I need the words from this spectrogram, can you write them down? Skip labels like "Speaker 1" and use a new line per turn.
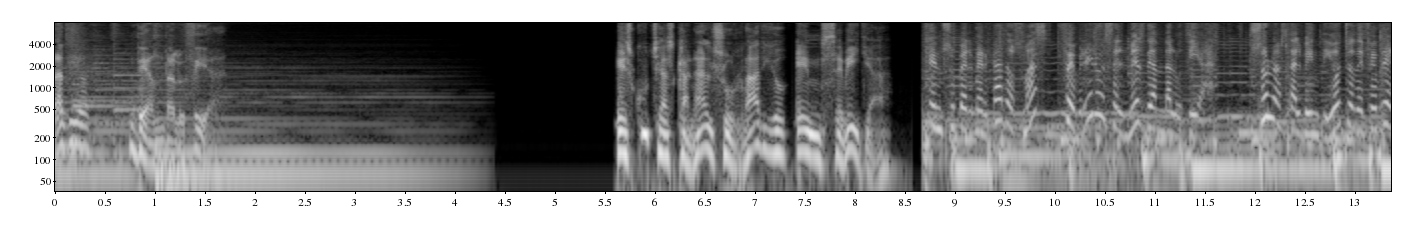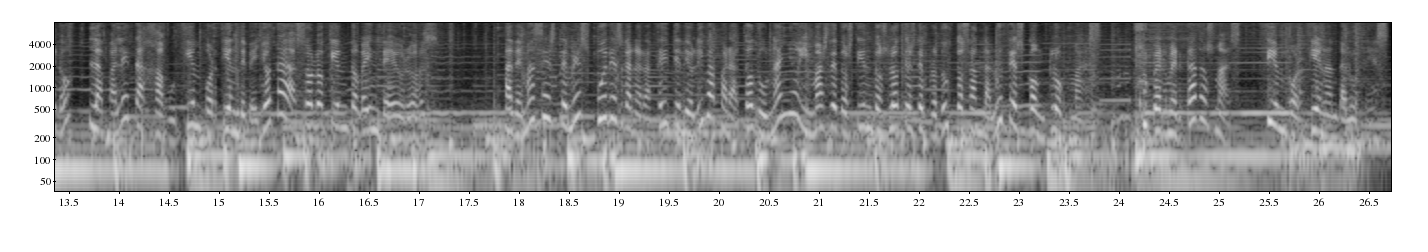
Radio de Andalucía.
Escuchas Canal Sur Radio en Sevilla.
En Supermercados Más, febrero es el mes de Andalucía. Solo hasta el 28 de febrero, la paleta Jabu 100% de bellota a solo 120 euros. Además, este mes puedes ganar aceite de oliva para todo un año y más de 200 lotes de productos andaluces con Club Más. Supermercados Más, 100% andaluces.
